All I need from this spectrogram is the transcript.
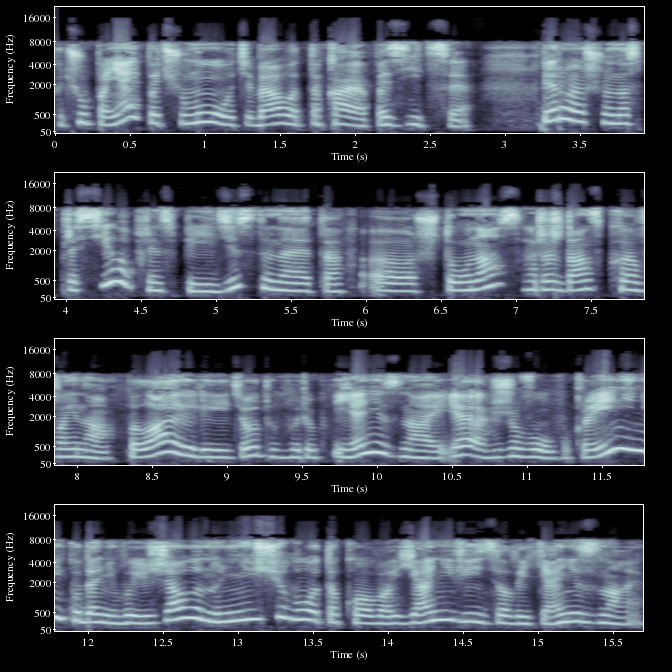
Хочу понять, почему у тебя вот такая позиция. Первое, что она спросила, в принципе, единственное, это, э, что у нас гражданская война была или идет, говорю. Я не знаю, я живу в Украине, никуда не выезжала, но ничего такого я не видела, я не знаю.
